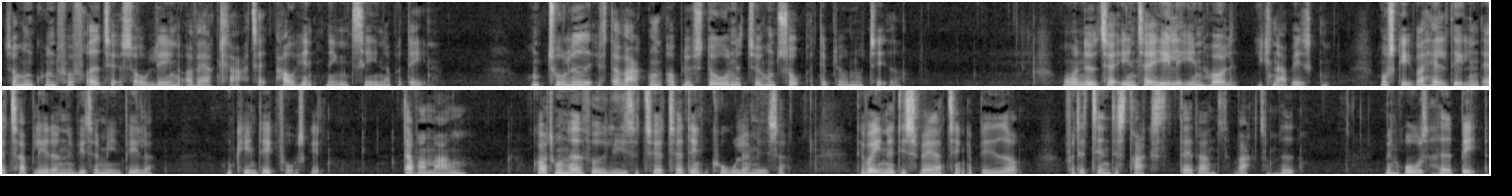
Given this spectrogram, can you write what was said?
så hun kunne få fred til at sove længe og være klar til afhentningen senere på dagen. Hun tullede efter vagten og blev stående, til hun så, at det blev noteret. Hun var nødt til at indtage hele indholdet i knapæsken. Måske var halvdelen af tabletterne vitaminpiller. Hun kendte ikke forskel. Der var mange. Godt hun havde fået Lise til at tage den cola med sig. Det var en af de svære ting at bede om, for det tændte straks datterens vagtsomhed. Men Rosa havde bedt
